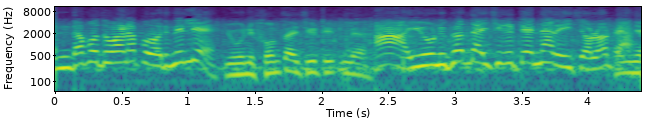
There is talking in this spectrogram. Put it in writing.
എന്താ പൊതുവാളെ പോരുന്നില്ലേ? യൂണിഫോം തയ്ച്ചു കിട്ടിയിട്ടില്ല. ആ യൂണിഫോം തയ്ച്ചു കിട്ടി. എന്നെ അറിയിച്ചോളൂ ഞ,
